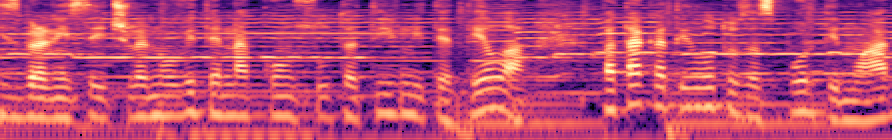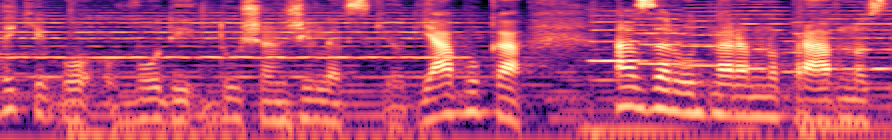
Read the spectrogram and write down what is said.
Избрани се и членовите на консултативните тела, па така телото за спорт и млади ќе го води Душан Жилевски од Јабука, а за родна рамноправност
